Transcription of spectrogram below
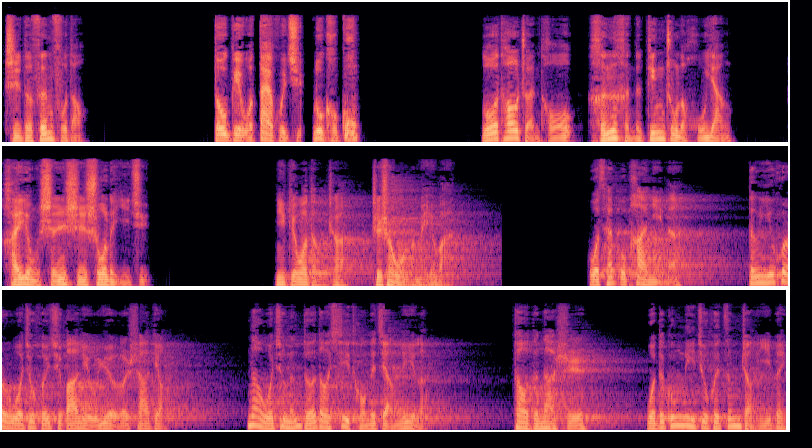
只得吩咐道：“都给我带回去录口供。”罗涛转头狠狠的盯住了胡杨，还用神识说了一句：“你给我等着，这事儿我们没完。”我才不怕你呢！等一会儿我就回去把柳月娥杀掉。那我就能得到系统的奖励了。到的那时，我的功力就会增长一倍，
